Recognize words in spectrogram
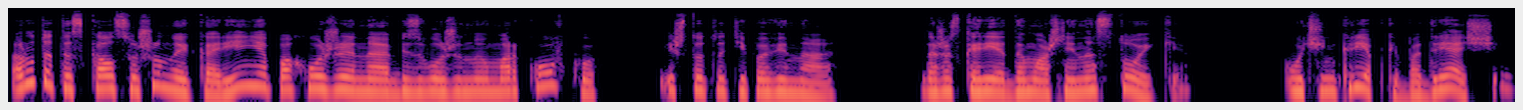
Рут отыскал сушеные коренья, похожие на обезвоженную морковку и что-то типа вина. Даже скорее домашней настойки. Очень крепкий, бодрящий.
